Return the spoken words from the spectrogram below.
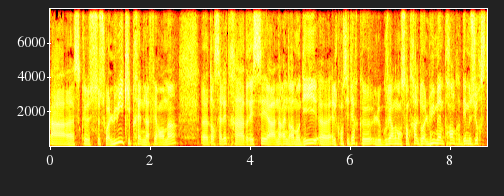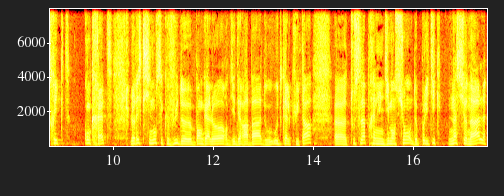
à ce que ce soit lui qui prenne l'affaire en main. Dans sa lettre adressée à Narendra Modi, elle considère que le gouvernement central doit lui-même prendre des mesures strictes concrète. Le risque, sinon, c'est que vu de Bangalore, d'Hyderabad ou, de Calcutta, euh, tout cela prenne une dimension de politique nationale,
